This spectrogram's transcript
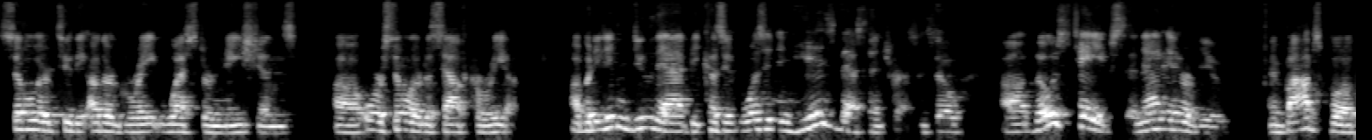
similar to the other great Western nations, uh, or similar to South Korea. Uh, but he didn't do that because it wasn't in his best interest. And so uh, those tapes and that interview and Bob's book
